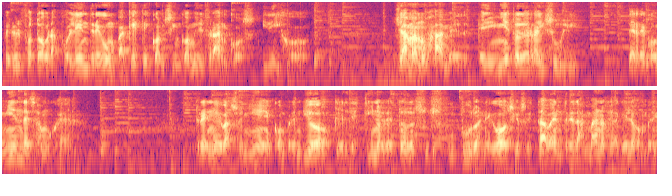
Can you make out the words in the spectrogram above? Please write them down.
Pero el fotógrafo le entregó un paquete con cinco mil francos y dijo, Llama a Mohamed, el nieto de Raizuli, te recomienda esa mujer. René Basogné comprendió que el destino de todos sus futuros negocios estaba entre las manos de aquel hombre,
